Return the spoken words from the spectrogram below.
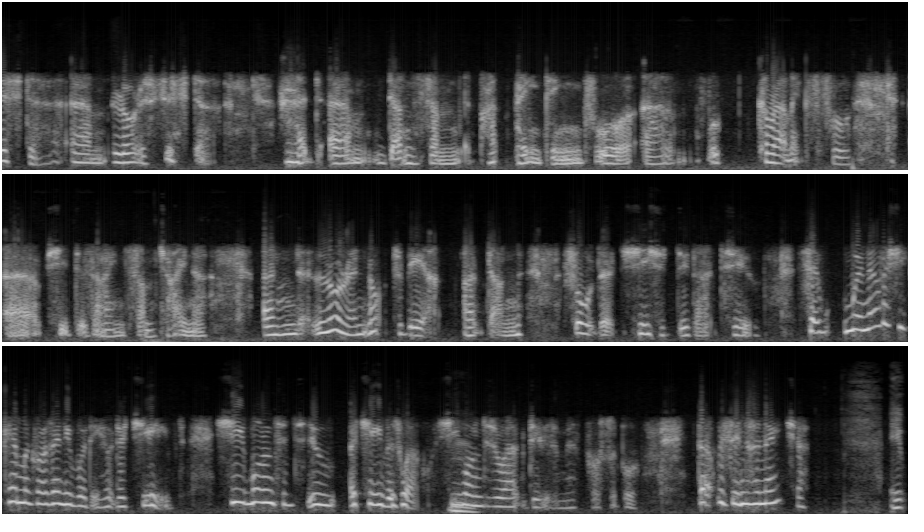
sister, um, Laura's sister, had um, done some painting for um, for ceramics. For uh, she designed some china, and Laura, not to be outdone, thought that she should do that too. So whenever she came across anybody who'd achieved, she wanted to achieve as well. She hmm. wanted to outdo them if possible. That was in her nature. It,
